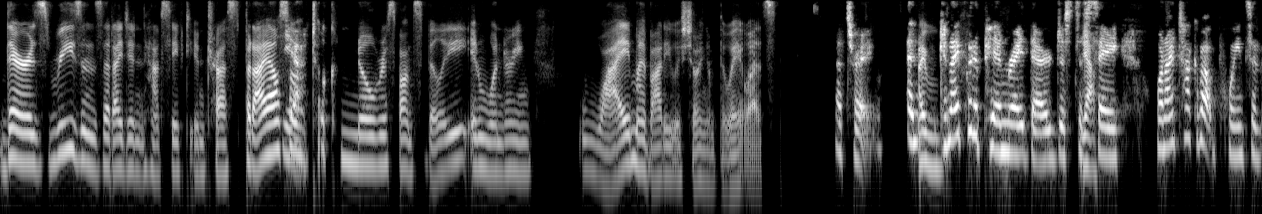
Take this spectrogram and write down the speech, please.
There's reasons that I didn't have safety and trust, but I also yeah. took no responsibility in wondering why my body was showing up the way it was. That's right. And I, can I put a pin right there just to yeah. say when I talk about points of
